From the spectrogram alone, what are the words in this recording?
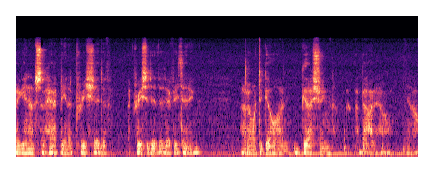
again, I'm so happy and appreciative, appreciative of everything. I don't want to go on gushing about how, you know,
